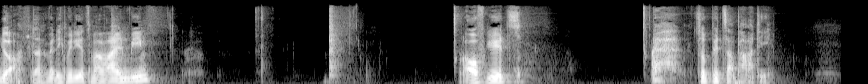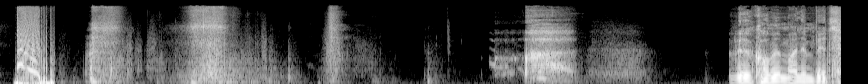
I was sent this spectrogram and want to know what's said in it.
Ja, dann werde ich mir die jetzt mal reinbeamen. Auf geht's zur Pizza Willkommen in meinem Bett.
